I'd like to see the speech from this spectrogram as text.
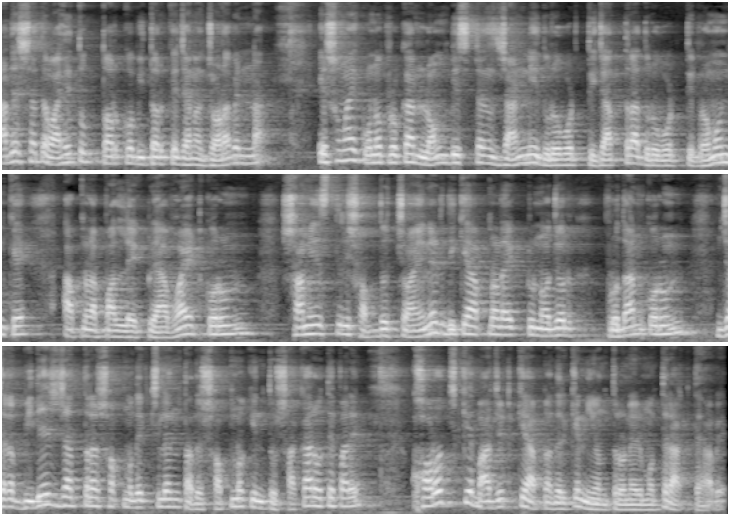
তাদের সাথে অহেতুক তর্ক বিতর্কে যেন জড়াবেন না। এ সময় কোনো প্রকার লং ডিস্টেন্স জার্নি দূরবর্তী যাত্রা, দূরবর্তী ভ্রমণকে আপনারা পারলে একটু অ্যাভয়েড করুন। স্বামী স্ত্রী শব্দ চয়নের দিকে আপনারা একটু নজর প্রদান করুন। যারা বিদেশ যাত্রার স্বপ্ন দেখছিলেন, তাদের স্বপ্ন কিন্তু সাকার হতে পারে। খরচকে, বাজেটকে আপনাদেরকে নিয়ন্ত্রণের মধ্যে রাখতে হবে।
